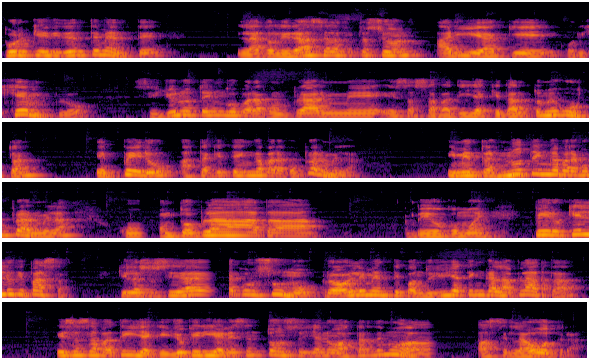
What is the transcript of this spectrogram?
Porque evidentemente la tolerancia a la frustración haría que, por ejemplo, si yo no tengo para comprarme esas zapatillas que tanto me gustan, espero hasta que tenga para comprármela. Y mientras no tenga para comprármela, junto plata, veo cómo es. Pero ¿qué es lo que pasa? Que la sociedad de consumo, probablemente cuando yo ya tenga la plata, esa zapatilla que yo quería en ese entonces ya no va a estar de moda, va a ser la otra.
